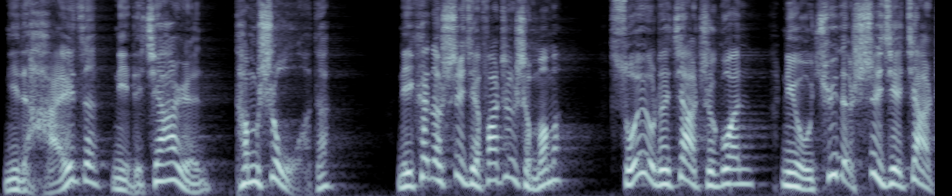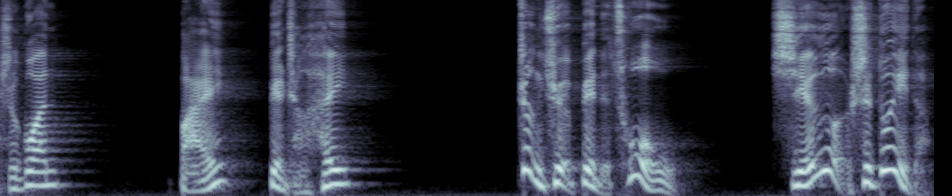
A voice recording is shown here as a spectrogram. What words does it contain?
你的孩子、你的家人，他们是我的。”你看到世界发生什么吗？所有的价值观扭曲的世界价值观，白变成黑，正确变得错误，邪恶是对的，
